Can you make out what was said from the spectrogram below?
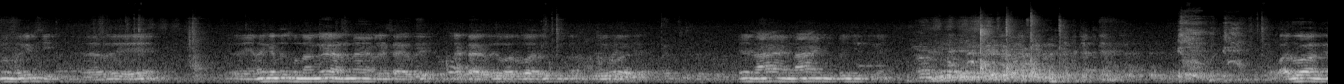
ரொம்ப மகிழ்ச்சி. அதாவது எனக்கு என்ன சொன்னாங்க? அண்ணன் லேட் ஆகுது லேட் ஆகுது வருவார் போயிடுவார். நான் நான் இங்கே பேசிட்டு இருக்கேன். வருவாங்க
